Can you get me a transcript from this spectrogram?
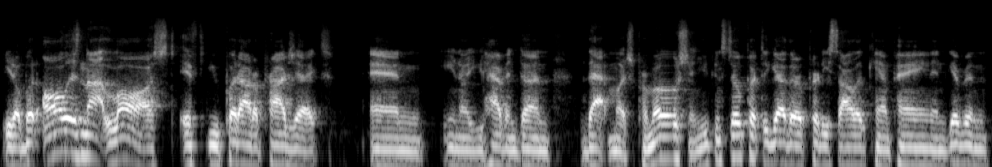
you know. But all is not lost if you put out a project and you know you haven't done that much promotion. You can still put together a pretty solid campaign and given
